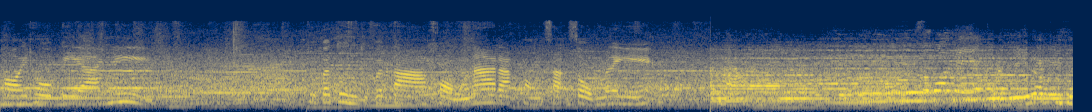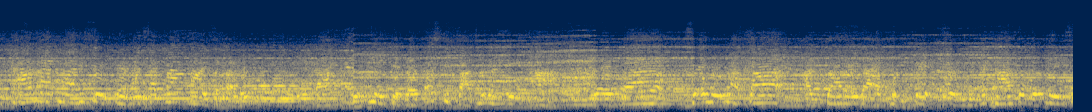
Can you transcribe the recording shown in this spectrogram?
พอยโทเปีย นี่ตุ๊กตุนตุ๊กตาของน่ารักของสะสมอะไรอย่างงี้วัน พิเศษโปรโมชั่นมากมายสำหรับรถยนต์นะคะเหลือเพียง790บาทเท่านั้นเองค่ะแล้วก็เซลล์ทาก้าอันตรายดาขนเป็ดตัวนี้นะคะจะเหลือเพียง2,000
